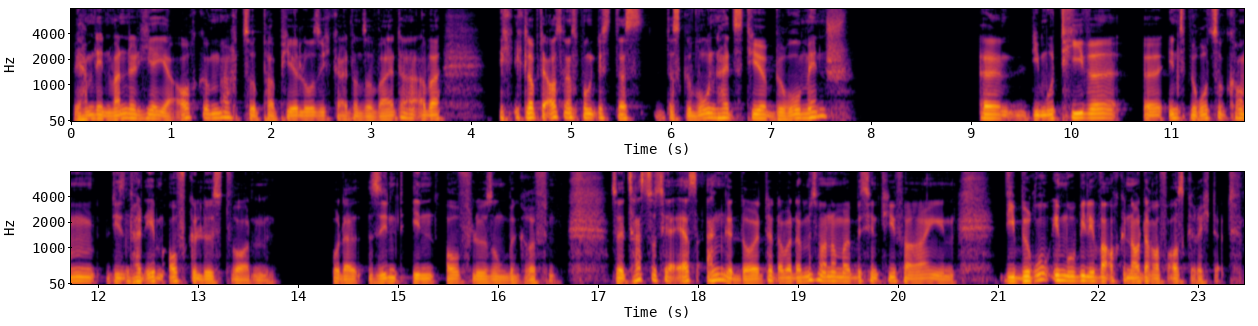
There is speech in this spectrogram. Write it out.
Wir haben den Wandel hier ja auch gemacht zur Papierlosigkeit und so weiter. Aber ich, ich glaube, der Ausgangspunkt ist, dass das Gewohnheitstier Büromensch, äh, die Motive äh, ins Büro zu kommen, die sind halt eben aufgelöst worden oder sind in Auflösung begriffen. So, jetzt hast du es ja erst angedeutet, aber da müssen wir noch mal ein bisschen tiefer reingehen. Die Büroimmobilie war auch genau darauf ausgerichtet.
